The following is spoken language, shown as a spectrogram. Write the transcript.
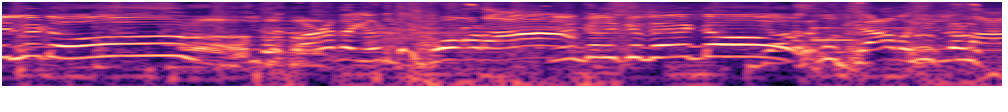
நில்லுடா இந்த கழகை எடுத்துட்டு போகடா எங்களுக்கு வேண்டாம் எனக்கும் தேவை இல்லடா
